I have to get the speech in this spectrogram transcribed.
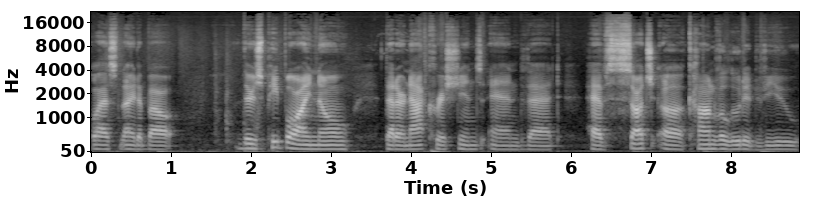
last night about there's people I know that are not Christians and that have such a convoluted view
